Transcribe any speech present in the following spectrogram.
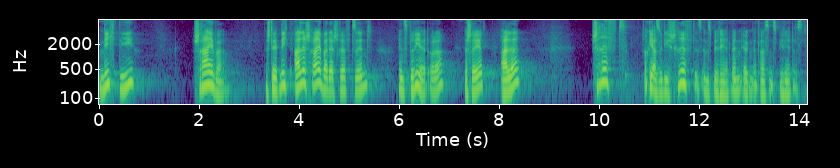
Nicht die Schreiber. Da steht nicht, alle Schreiber der Schrift sind inspiriert, oder? Da steht, alle Schrift. Okay, also die Schrift ist inspiriert, wenn irgendetwas inspiriert ist.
